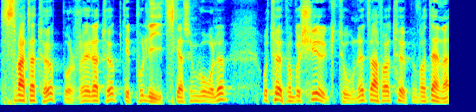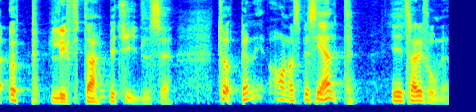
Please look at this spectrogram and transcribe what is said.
svarta tupp och röda tupp, det är politiska symboler. Och tuppen på kyrktornet, varför har tuppen fått denna upplyfta betydelse? Tuppen har något speciellt i traditionen.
